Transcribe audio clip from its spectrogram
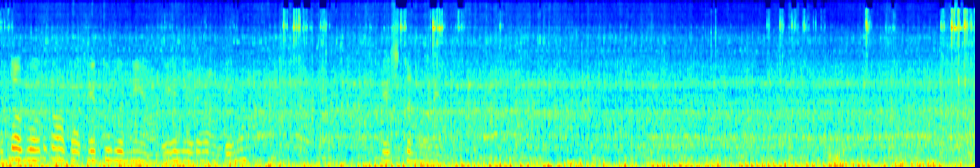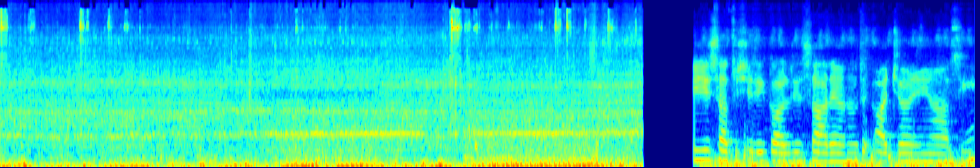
ਉੱਦਾਂ ਬਹੁਤ ਘੱਟ ਆ ਖੇਤੀ ਆਉਂਦੇ ਆ ਜਿਹੜੇ ਆਉਂਦੇ ਆ। ਇਸ ਕਾਨੂੰਨ ਜੀ ਸਤਿ ਸ਼੍ਰੀ ਅਕਾਲ ਜੀ ਸਾਰਿਆਂ ਨੂੰ ਤੇ ਅੱਜ ਆਏ ਆ ਅਸੀਂ।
